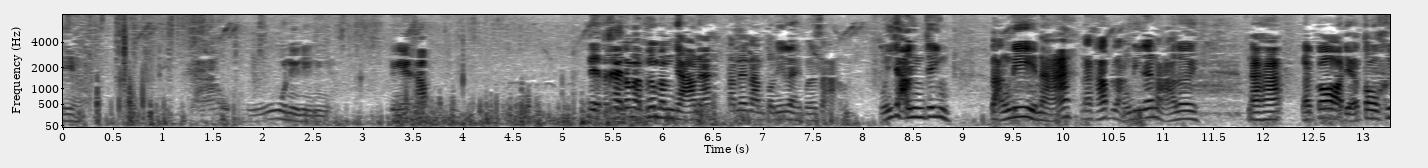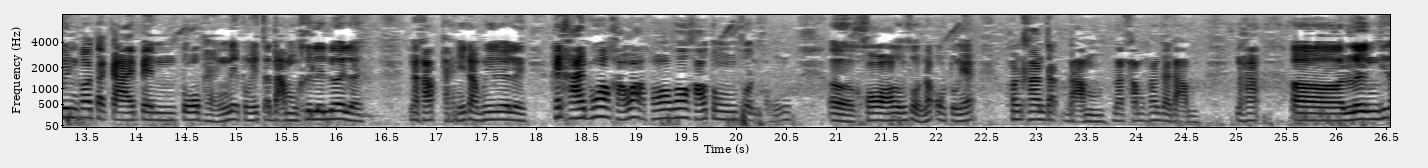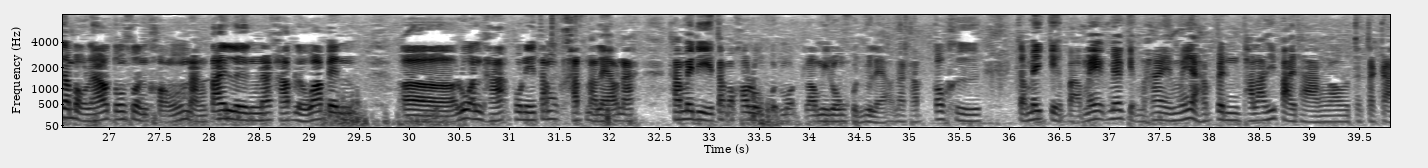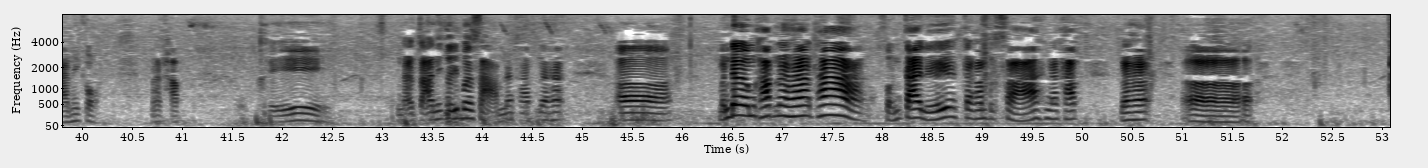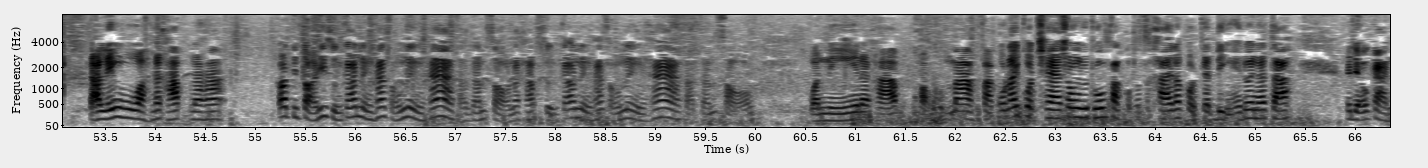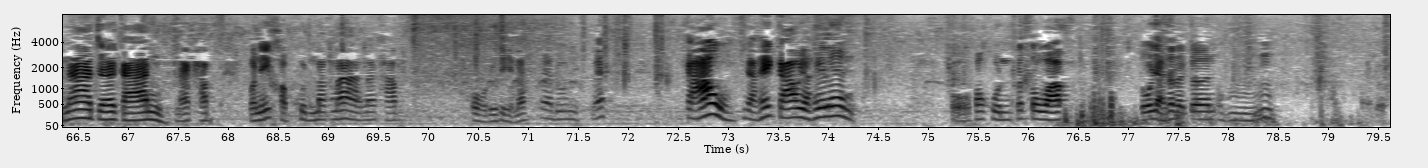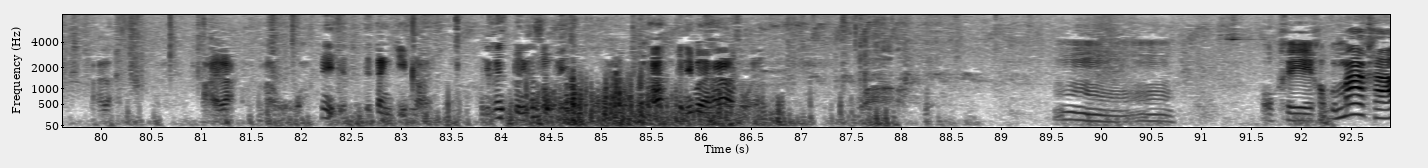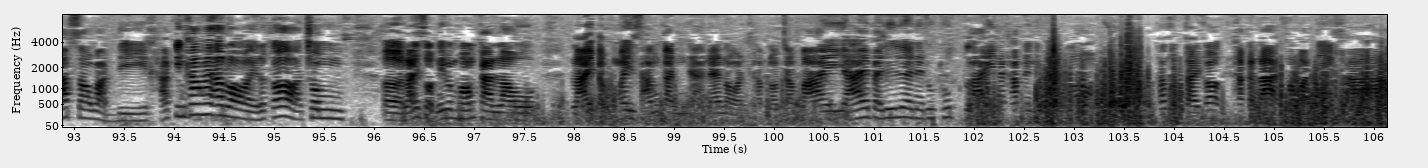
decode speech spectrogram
นี่ครับยาวโอ้นี่นี่นี่เป็นไงครับเนี่ยถ้าใครต้องการเพิ่มความยาวนะตั้มแนะนำตัวนี้เลยเบอร์สามตัวนี้ยาวจริง ๆ หลังดีหนานะครับ หลังดีและหนาเลย นะฮะแล้วก็เดี๋ยวโตขึ้นก็จะกลายเป็นตัวแผงเนี่ยตรงนี้จะดำขึ้นเรื่อยๆเลยนะครับแผงนี้ดำขึ้นเรื่อยๆเลยคล้ายๆพ่อเขาอะเพราะว่าพ่อเขาตรงส่วนของเอ่อคอตรงส่วนหน้าอกตรงเนี้ยค่อนข้างจะดำนะครับค่อนข้างจะดำนะฮะเอ่อลึงที่ตั้มบอกแล้วตรงส่วนของหนังใต้ลึงนะครับ หรือว่าเป็นเอ่อลูกอันทะพวกนี้ตั้มคัดมาแล้วนะถ้าไม่ดีตั้มเอาเข้าโรงขุนหมด เรามีโรงขุนอยู่แล้วนะครับ ก็คือจะไม่เก็บแบบไม่ไม่เก็บมาให้ ไม่อยากเป็นภาระที่ปลายทางเราจัดการให้ก่อนนะครับ โอเคนะจานนี้ตัวที่เบอร์สามนะครับนะฮะเอ่อเหมือนเดิมครับนะฮะถ้าสนใจหรือจะคำปรึกษานะครับนะฮะเอ่อการเลี้ยงวัวนะครับนะฮะก็ติดต่อที่ 0915215332 นะครับ 0915215332 วันนี้นะครับ ขอบคุณมาก ฝากกดไลค์ กดแชร์ช่อง YouTube ฝากกด subscribe แล้วกดกระดิ่งให้ด้วยนะจ๊ะ เดี๋ยวโอกาสหน้าเจอกันนะครับ วันนี้ขอบคุณมาก ๆ นะครับ โอ้ดูดิเห็นไหมแม่ดูดิเห็นไหมกาวอยากให้กาวอยากให้เล่น โอ้พระคุณก็ตัวตัวใหญ่ซะเหลือเกินอื้อหือไปดูไปละไปละมาโอ้โหนี่เดี๋ยวเดี๋ยวแต่งกีบหน่อยตัวนี้ก็ตัวนี้ก็สวยฮะตัวนี้เบอร์ห้าสวยว้าวอืม โอเค ขอบคุณมากครับ สวัสดีครับ กินข้าวให้อร่อย แล้วก็ชมไลฟ์สดนี้พร้อมๆกันเราไลฟ์แบบไม่ซ้ำกันอย่างแน่นอนครับ เราจะไปย้ายไปเรื่อยๆในทุกๆไลฟ์นะครับในทุกๆรอบ ถ้าสนใจก็ทักกันได้ สวัสดีครับ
